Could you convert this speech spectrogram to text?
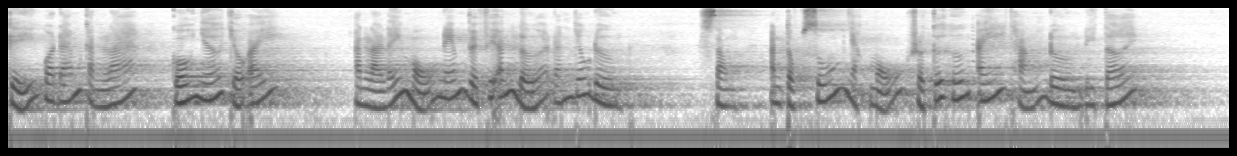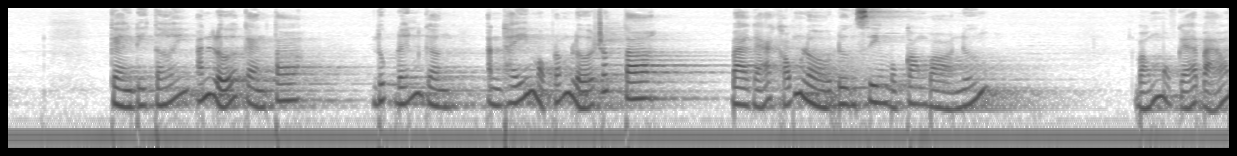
kỹ qua đám cành lá Cố nhớ chỗ ấy. Anh lại lấy mũ ném về phía ánh lửa đánh dấu đường. Xong anh tục xuống nhặt mũ Rồi cứ hướng ấy thẳng đường đi tới. Càng đi tới, ánh lửa càng to. Lúc đến gần, anh thấy một đống lửa rất to. Ba gã khổng lồ đường xiên một con bò nướng. Bỗng một gã bảo,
